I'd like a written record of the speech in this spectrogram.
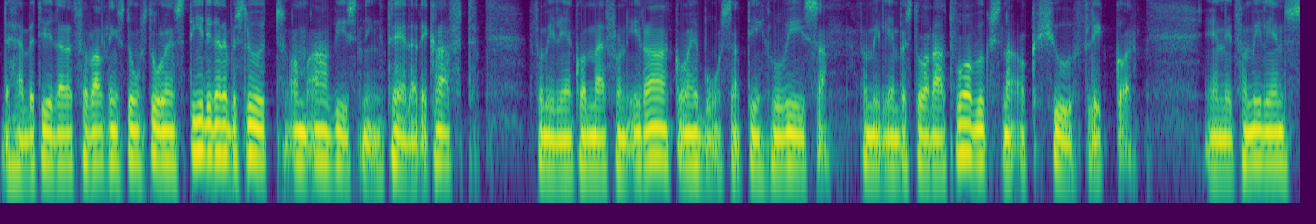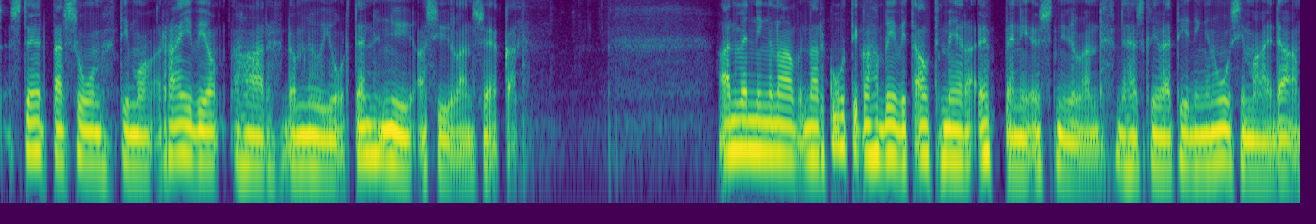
Det här betyder att förvaltningsdomstolens tidigare beslut om avvisning träder i kraft. Familjen kommer från Irak och är bosatt i Lovisa. Familjen består av två vuxna och sju flickor. Enligt familjens stödperson Timo Raivio har de nu gjort en ny asylansökan. Användningen av narkotika har blivit allt mera öppen i Östnyland. Det här skriver tidningen Osima idag.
